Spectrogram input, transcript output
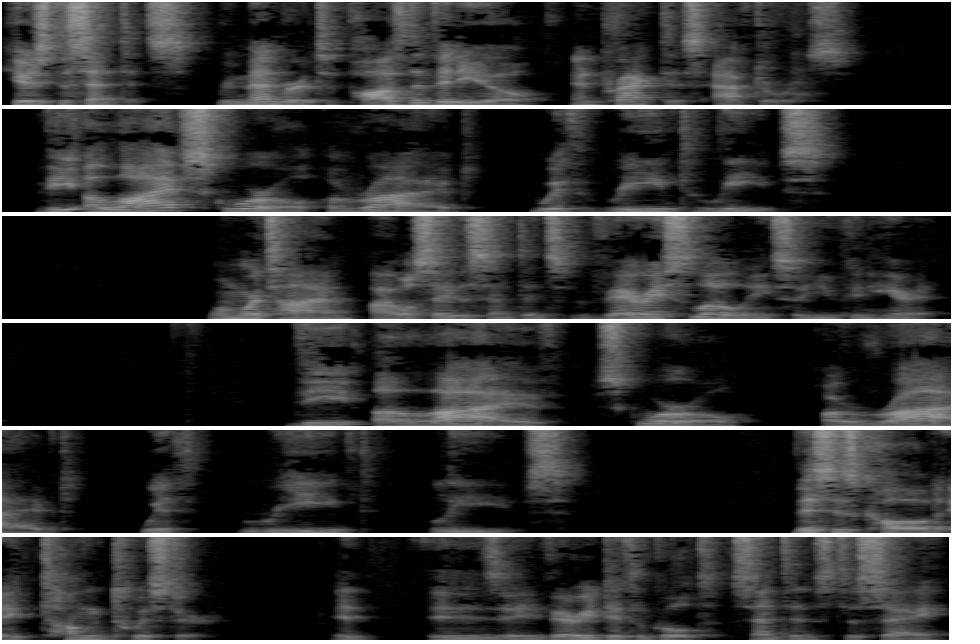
Here's the sentence. Remember to pause the video and practice afterwards. The alive squirrel arrived with reeved leaves. One more time, I will say the sentence very slowly so you can hear it. The alive squirrel arrived with reeved leaves. This is called a tongue twister. It is a very difficult sentence to say,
